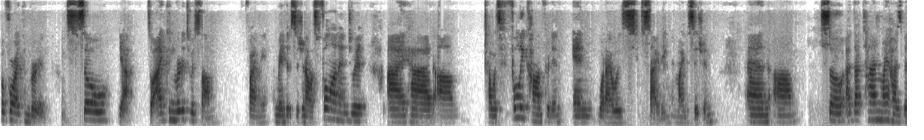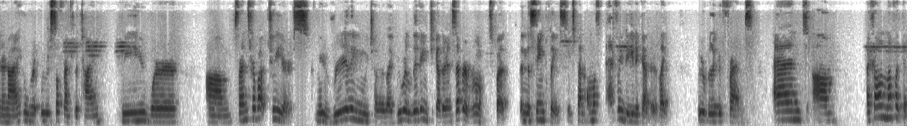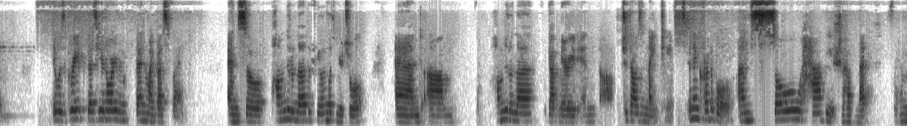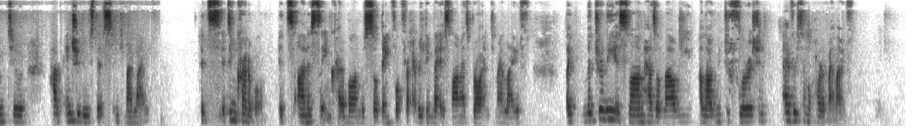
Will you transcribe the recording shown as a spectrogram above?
before I converted. So, yeah. So I converted to Islam. Finally, I made the decision. I was full on into it. I had, um, I was fully confident in what I was deciding in my decision. And um, So at that time, my husband and I, who were, we were still friends at the time, we were um, friends for about two years. We really knew each other. Like we were living together in separate rooms, but in the same place. We spent almost every day together. Like we were really good friends. And um, I fell in love with him. It was great because he had already been my best friend. And so, alhamdulillah, the feeling was mutual. And um, alhamdulillah, got married in uh, 2019. It's been incredible. I'm so happy to have met, for him to have introduced this into my life. It's, it's incredible. It's honestly incredible. I'm just so thankful for everything that Islam has brought into my life. Like literally, Islam has allowed me allowed me to flourish in every single part of my life.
